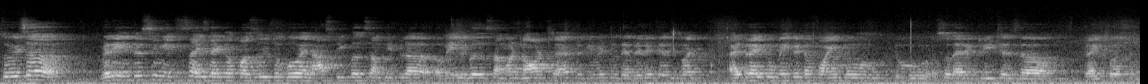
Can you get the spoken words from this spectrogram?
So it's a very interesting exercise like a puzzle to go and ask people. Some people are available, some are not, so I have to give it to their relatives. But I try to make it a point to, to so that it reaches the right person.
